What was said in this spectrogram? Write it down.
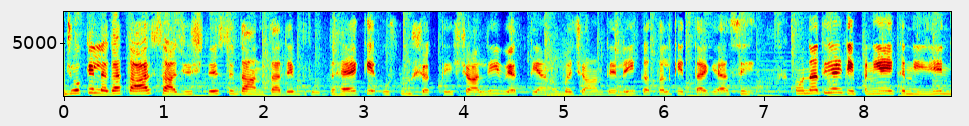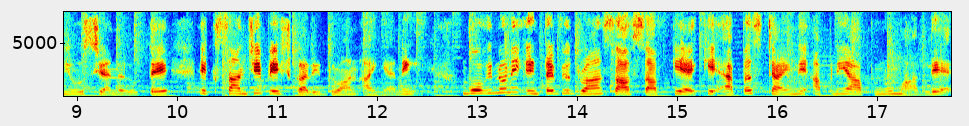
ਜੋ ਕਿ ਲਗਾਤਾਰ ਸਾਜ਼ਿਸ਼ ਦੇ ਸਿਧਾਂਤਾਂ ਦੇ ਵਿਰੁੱਧ ਹੈ ਕਿ ਉਸ ਨੂੰ ਸ਼ਕਤੀਸ਼ਾਲੀ ਵਿਅਕਤੀਆਂ ਨੂੰ ਬਚਾਉਣ ਦੇ ਲਈ ਕਤਲ ਕੀਤਾ ਗਿਆ ਸੀ। ਉਹਨਾਂ ਦੀਆਂ ਟਿੱਪਣੀਆਂ ਇੱਕ ਨਿੱਜੀ ਨਿਊਜ਼ ਚੈਨਲ ਉੱਤੇ ਇੱਕ ਸਾਂਝੀ ਪੇਸ਼ਕਾਰੀ ਦੌਰਾਨ ਆਈਆਂ ਨੇ। ਬੋਗਿਨੋ ਨੇ ਇੰਟਰਵਿਊ ਦੌਰਾਨ ਸਾਫ਼-ਸਾਫ਼ ਕਿਹਾ ਕਿ ਐਪਸਟਾਈਨ ਨੇ ਆਪਣੇ ਆਪ ਨੂੰ ਮਾਰ ਲਿਆ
